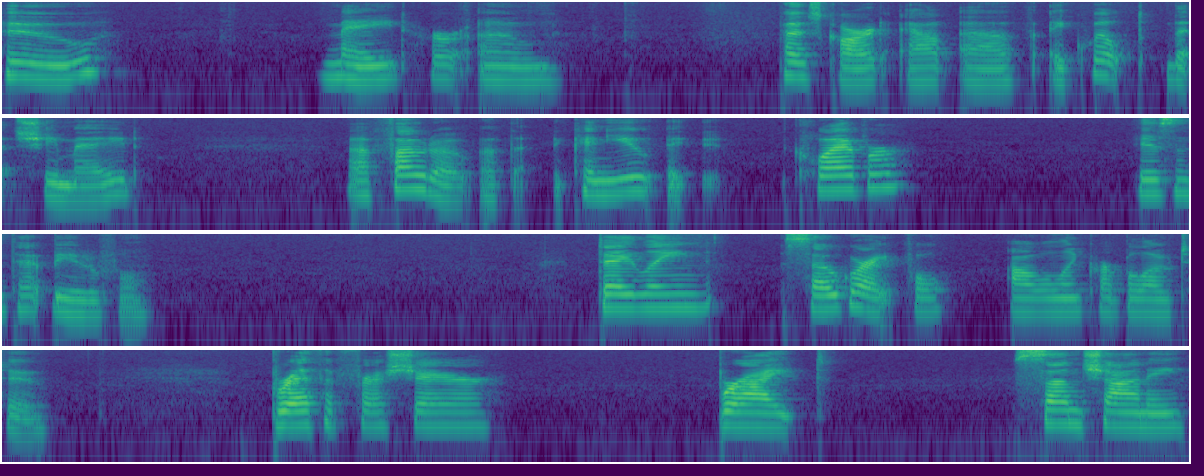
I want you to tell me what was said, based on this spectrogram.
who made her own postcard out of a quilt that she made. A photo of that. Can you, eh, clever? Isn't that beautiful? Daleen, SewGrateful. I will link her below too. Breath of fresh air, bright, sunshiny,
